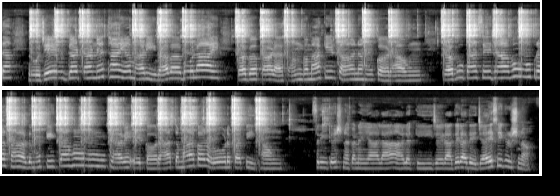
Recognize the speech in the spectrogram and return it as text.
નેતા રોજે ઉદ્ઘાટન થાય, મારી વાવા બોલાય, પગપાળા સંઘમાં કીર્તન હું કરાવું, પ્રભુ પાસે જાવું, પ્રસાદ મૂકી કહું, ક્યારે એક રાતમાં કરોડપતિ થાઉં. શ્રી કૃષ્ણ કનૈયા લાલ કી જય. રાધે રાધે, જય શ્રી કૃષ્ણ.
